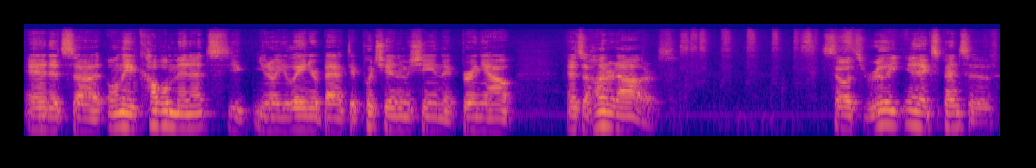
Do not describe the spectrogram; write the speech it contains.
and it's uh, only a couple minutes. You you know you lay in your back. They put you in the machine. They bring you out, and it's a hundred dollars. So it's really inexpensive,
